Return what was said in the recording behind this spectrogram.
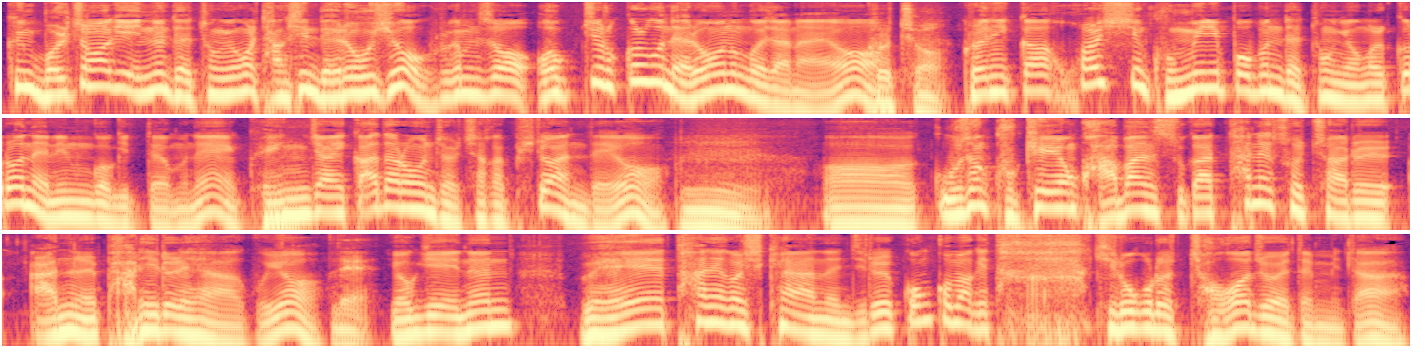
그럼 멀쩡하게 있는 대통령을 당신 내려오시오. 그러면서 억지로 끌고 내려오는 거잖아요. 그렇죠. 그러니까 훨씬 국민이 뽑은 대통령을 끌어내리는 거기 때문에 굉장히 까다로운 절차가 필요한데요. 음. 어, 우선 국회의원 과반수가 탄핵 소추안을 안을 발의를 해야 하고요. 네. 여기에는 왜 탄핵을 시켜야 하는지를 꼼꼼하게 다 기록으로 적어줘야 됩니다.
